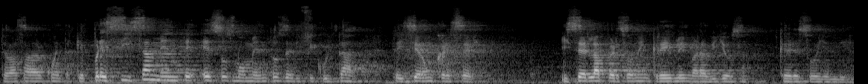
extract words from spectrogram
te vas a dar cuenta que precisamente esos momentos de dificultad te hicieron crecer y ser la persona increíble y maravillosa que eres hoy en día.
